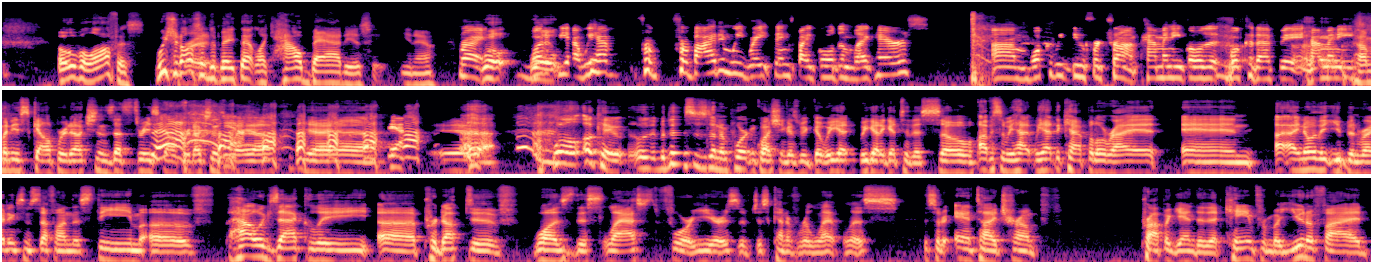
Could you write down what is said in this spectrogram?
Oval Office. We should also right. debate that, like, how bad is he? You know? Right. Well, well what? Yeah, we have for for Biden, we rate things by golden leg hairs. Um, what could we do for Trump? How many gold? What could that be? How many? How many scalp reductions? That's three scalp reductions way up. Yeah, yeah, yeah. yeah. Well, okay, but this is an important question because we got we got we got to get to this. So obviously we had we had the Capitol riot, and I, I know that you've been writing some stuff on this theme of how exactly uh, productive was this last four years of just kind of relentless sort of anti-Trump propaganda that came from a unified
